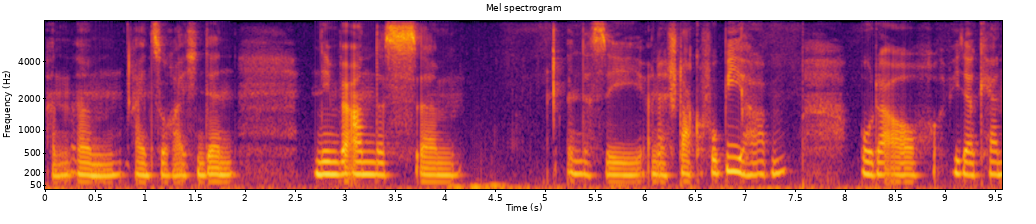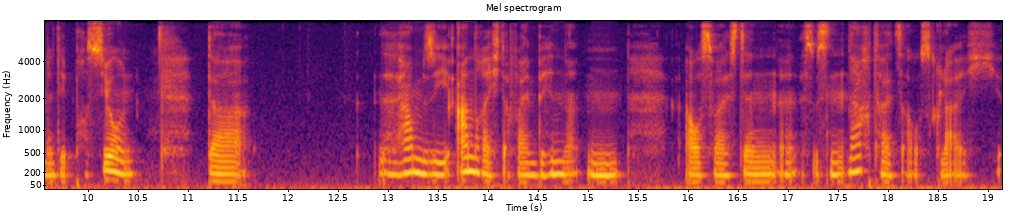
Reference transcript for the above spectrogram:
an, ähm, einzureichen. Denn nehmen wir an, dass, ähm, dass sie eine starke Phobie haben oder auch wiederkehrende Depression. Da haben sie Anrecht auf einen Behindertenausweis, denn äh, es ist ein Nachteilsausgleich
